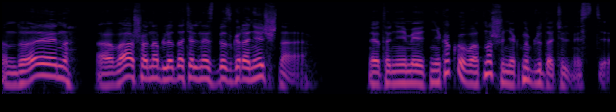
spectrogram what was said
«Дуэйн, ваша наблюдательность безгранична!» Это не имеет никакого отношения к наблюдательности.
